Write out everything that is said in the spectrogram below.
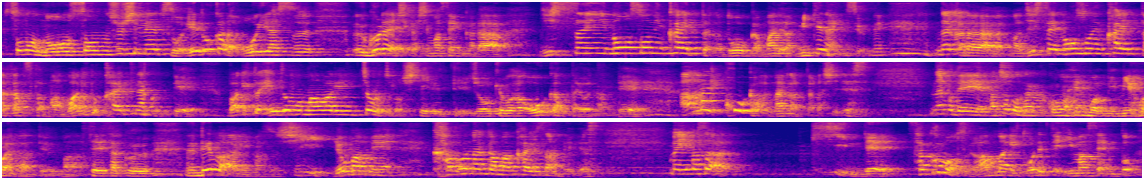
その農村出身のやつを江戸から追い出すぐらいしかしませんから実際に農村に帰ったかどうかまでは見てないんですよね。だからまあ実際農村に帰ったかっつったらまあ割と帰ってなくって割と江戸の周りにちょろちょろしているっていう状況が多かったようなんであんまり効果はなかったらしいです。なので、まあ、ちょっとなんかこの辺も微妙やなっていう、まあ、政策ではありますし4番目株仲間解散例です、まあ、今さ飢饉で作物があんまり取れていませんと。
